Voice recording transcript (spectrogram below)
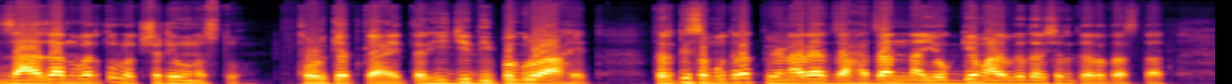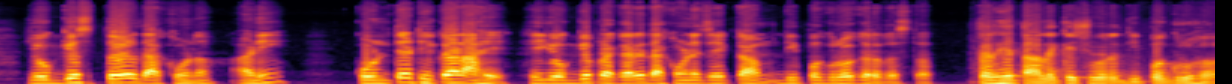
जहाजांवर तो लक्ष ठेवून असतो. थोडक्यात काय? तर ही जी दीपगृह आहेत तर ती समुद्रात फिरणाऱ्या जहाजांना योग्य मार्गदर्शन करत असतात. योग्य स्थळ दाखवणं आणि कोणत्या ठिकाण आहे हे योग्य प्रकारे दाखवण्याचं हे काम दीपगृह करत असतात. तर हे तालकेश्वर दीपगृह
